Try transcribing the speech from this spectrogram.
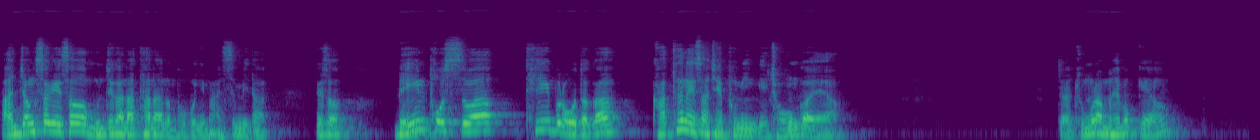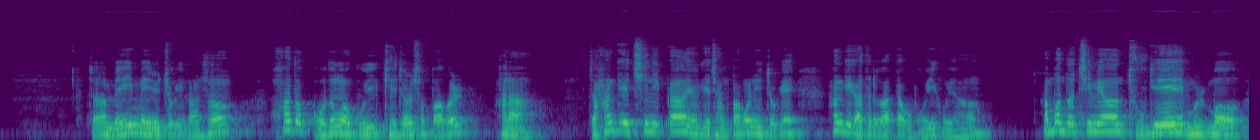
안정성에서 문제가 나타나는 부분이 많습니다. 그래서 메인 포스와 테이블 오더가 같은 회사 제품인 게 좋은 거예요. 자, 주문 한번 해볼게요. 저는 메인 메뉴 쪽에 가서 화덕 고등어 구이 계절 솥밥을 하나. 자, 한 개 치니까 여기 장바구니 쪽에 한 개가 들어갔다고 보이고요. 한 번 더 치면 두 개의 물, 뭐,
